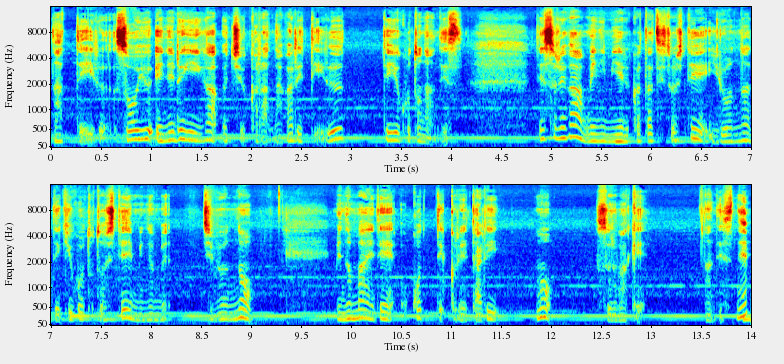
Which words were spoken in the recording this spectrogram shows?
なっている。そういうエネルギーが宇宙から流れているっていうことなんです。でそれが目に見える形としていろんな出来事として自分の目の前で起こってくれたりもするわけなんですね。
